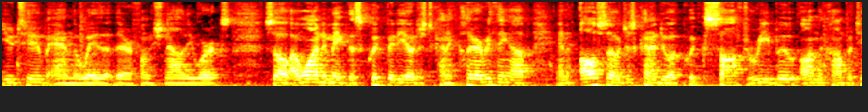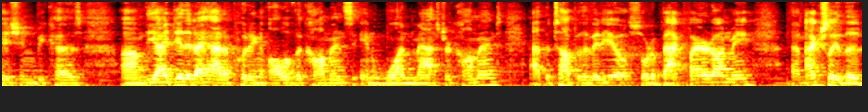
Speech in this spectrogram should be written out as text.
YouTube and the way that their functionality works. So I wanted to make this quick video just to kind of clear everything up and also just kind of do a quick soft reboot on the competition because um, the idea that I had of putting all of the comments in one master comment at the top of the video sort of backfired on me. Um, actually the,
